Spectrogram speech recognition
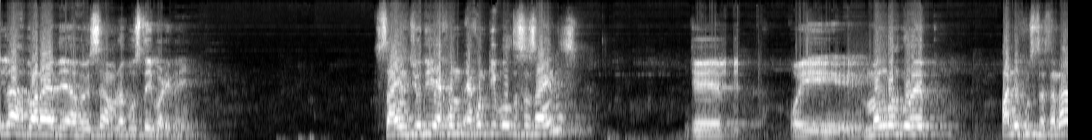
ইলাহ বানায় দেওয়া হয়েছে, আমরা বুঝতেই পারি নাই। সায়েন্স যদি এখন এখন কি বলতেছে সায়েন্স? যে ওই মঙ্গল গ্রহে পানি খুঁজতেছে না?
